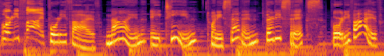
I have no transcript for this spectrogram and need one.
45. 45, 9, 18, 27, 36, 45.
